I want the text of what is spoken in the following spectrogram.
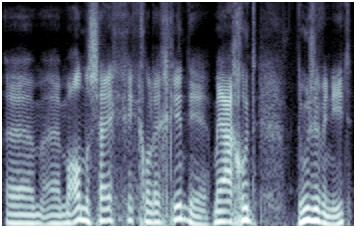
Ehm, eh, maar anders zeg ik gewoon leg grind neer. Maar ja, goed, doen ze weer niet.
